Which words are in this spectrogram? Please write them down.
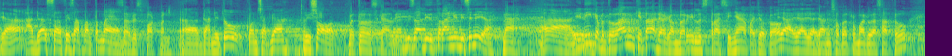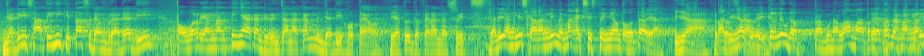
ya, ada service apartemen. Service apartment. Eh, dan itu konsepnya resort. Betul sekali. Kalian bisa diterangin di sini ya? Nah, Ah, ini kebetulan kita ada gambar ilustrasinya Pak Joko Iya, iya, iya, dan Sobat Rumah 21. Jadi saat ini kita sedang berada di tower yang nantinya akan direncanakan menjadi hotel, yaitu The Veranda Suites. Jadi yang ini sekarang ini memang existingnya untuk hotel ya? Iya, betul Tadinya aku sekali. pikir ini udah bangunan lama, ternyata memang ini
